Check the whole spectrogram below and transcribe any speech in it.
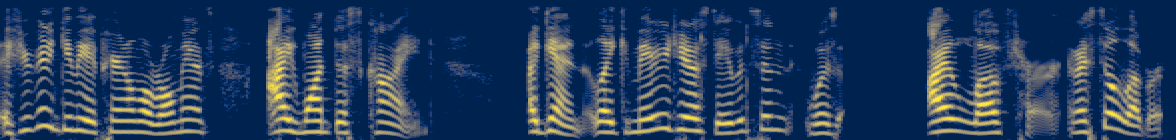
if you're going to give me a paranormal romance, I want this kind. Again, like Mary Janice Davidson was I loved her and I still love her,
